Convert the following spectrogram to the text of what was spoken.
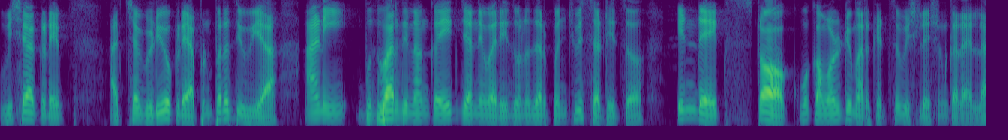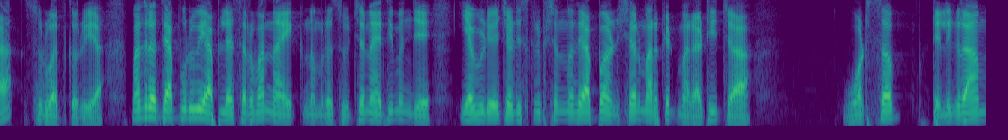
विषयाकडे आजच्या व्हिडिओकडे आपण परत येऊया आणि बुधवार दिनांक एक जानेवारी दोन हजार पंचवीससाठीचं इंडेक्स स्टॉक व कमॉडिटी मार्केटचं विश्लेषण करायला सुरुवात करूया. मात्र त्यापूर्वी आपल्या सर्वांना एक नम्र सूचना आहे ती म्हणजे या व्हिडिओच्या डिस्क्रिप्शनमध्ये आपण शेअर मार्केट मराठीच्या व्हॉट्सअप टेलिग्राम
